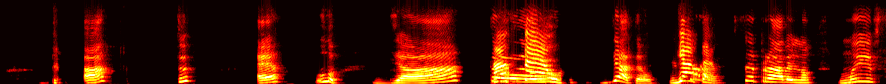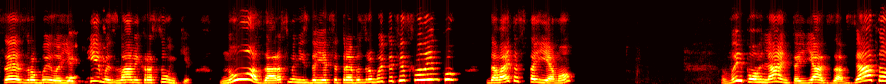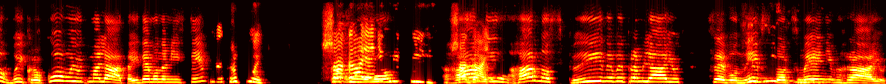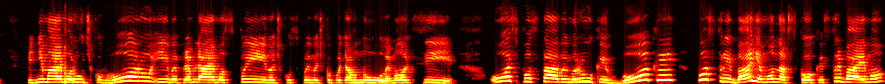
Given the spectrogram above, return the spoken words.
А, Т, Е, Л. Дятел. Дятел. Дятел. Все правильно. Ми все зробили, які ми з вами красуньки. Ну, а зараз, мені здається, треба зробити фізхвилинку. Давайте стаємо. Ви погляньте, як завзято викроковують малята. Йдемо на місці. Крокуй. Шагай, а не Крокуємо. кричи. Шагай. Гарно, гарно спини випрямляють. Це вони в спортсменів грають. Піднімаємо ручку вгору і випрямляємо спиночку, спиночку потягнули. Молодці. Ось поставимо руки в боки, пострибаємо навскоки. Стрибаємо.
